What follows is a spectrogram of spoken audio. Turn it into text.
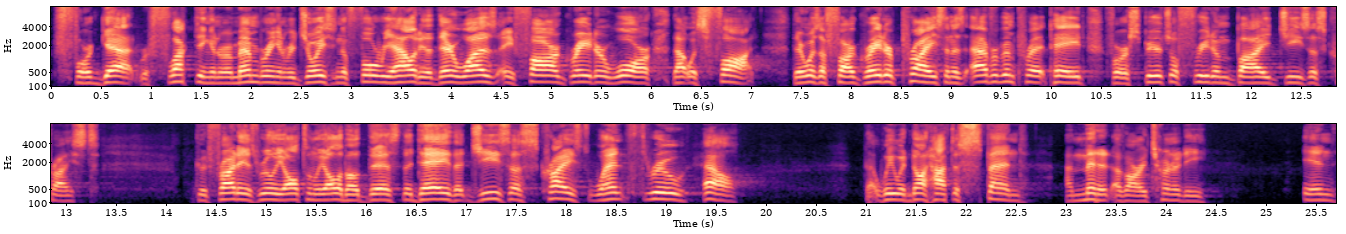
forget, reflecting and remembering and rejoicing the full reality that there was a far greater war that was fought. There was a far greater price than has ever been paid for our spiritual freedom by Jesus Christ. Good Friday is really ultimately all about this the day that Jesus Christ went through hell, that we would not have to spend a minute of our eternity in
